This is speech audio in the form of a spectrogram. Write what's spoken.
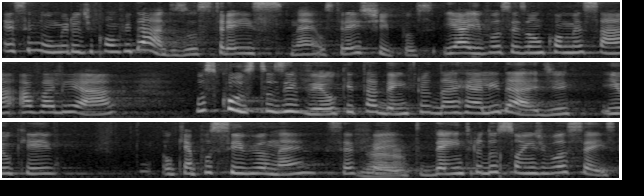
esse número de convidados, os três, né? Os três tipos. E aí vocês vão começar a avaliar os custos e ver o que está dentro da realidade e o que o que é possível, né, ser é. feito é. dentro dos sonhos de vocês.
